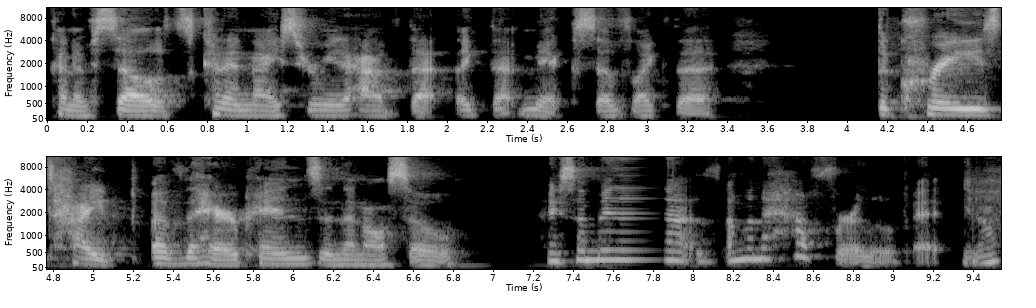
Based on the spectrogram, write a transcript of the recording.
kind of sell. It's kind of nice for me to have that like that mix of like the the crazed hype of the hairpins, and then also hey, something that I'm gonna have for a little bit, you know?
